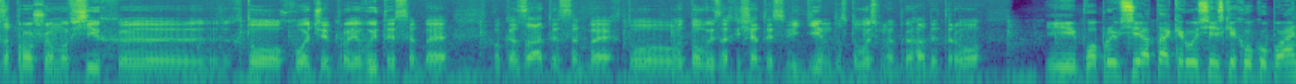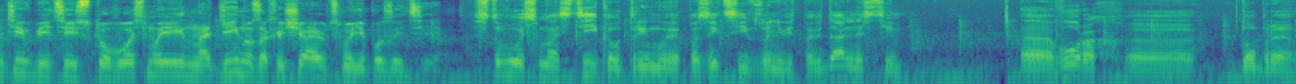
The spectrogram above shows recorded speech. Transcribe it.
запрошуємо всіх, е, хто хоче проявити себе, показати себе, хто готовий захищати свій дім до 108-ї бригади ТРО. І попри всі атаки російських окупантів, бійці 108-ї надійно захищають свої позиції. 108 стійко утримує позиції в зоні відповідальності. Е, Ворог е, добре,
